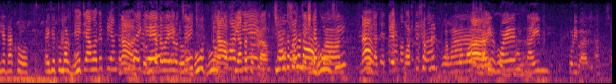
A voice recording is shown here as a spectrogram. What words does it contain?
ইয়ে দেখো এই যে তোমার এই যে আমাদের প্রিয়াঙ্কা না দিদি দাদা ভাই হচ্ছে ভূত, ভূত। না প্রিয়াঙ্কা চোপড়া। প্রিয়াঙ্কা চোপড়া না, ভূত। না কষ্টের স্বপ্নের ভূত। নাইন পরিবার। আচ্ছা।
